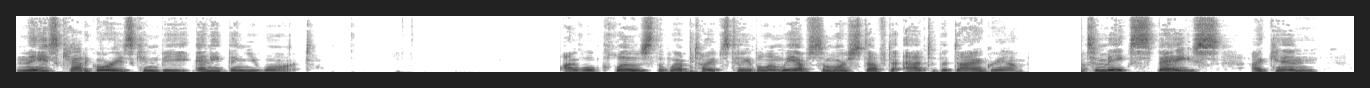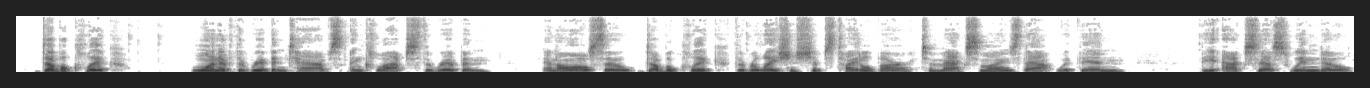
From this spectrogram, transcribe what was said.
And these categories can be anything you want. I will close the web types table and we have some more stuff to add to the diagram. To make space, I can double click one of the ribbon tabs and collapse the ribbon. And I'll also double click the relationships title bar to maximize that within the access window.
